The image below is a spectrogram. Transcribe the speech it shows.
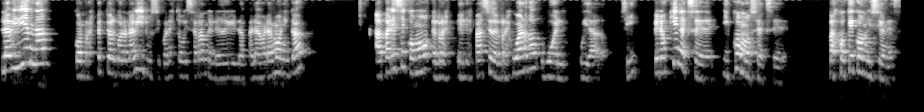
La vivienda, con respecto al coronavirus, y con esto voy cerrando y le doy la palabra a Mónica, aparece como el, el espacio del resguardo o el cuidado, ¿sí? Pero ¿quién accede y cómo se accede? ¿Bajo qué condiciones?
